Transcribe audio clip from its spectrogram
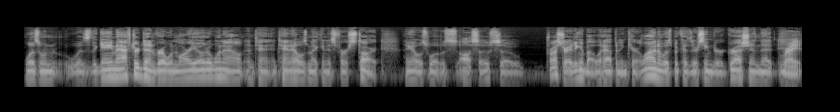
was when was the game after Denver when Mariota went out and, Tan- and Tannehill was making his first start. I think that was what was also so frustrating about what happened in Carolina was because there seemed a regression that right.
